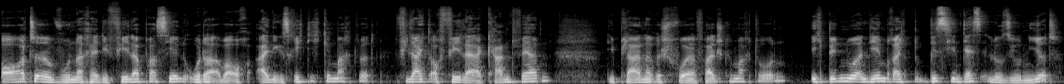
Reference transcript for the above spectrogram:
Orte, wo nachher die Fehler passieren oder aber auch einiges richtig gemacht wird. Vielleicht auch Fehler erkannt werden, die planerisch vorher falsch gemacht wurden. Ich bin nur in dem Bereich ein bisschen desillusioniert,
